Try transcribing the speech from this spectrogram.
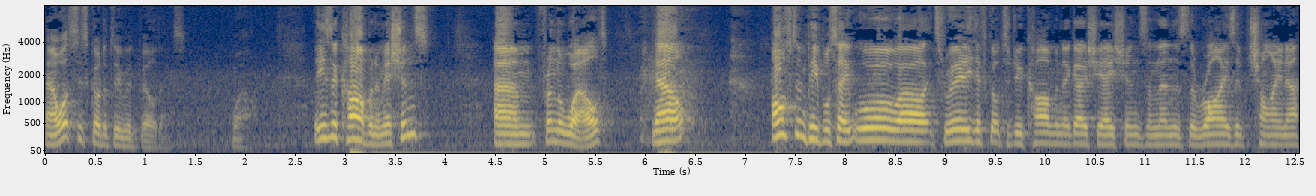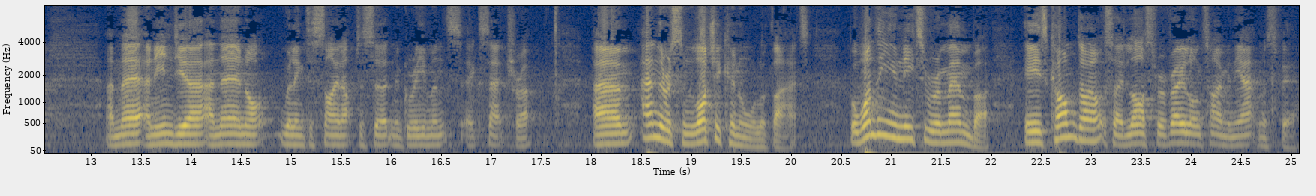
Now, what's this got to do with buildings? Well, these are carbon emissions um, from the world. Now, often people say, "Whoa, well, it's really difficult to do carbon negotiations," and then there's the rise of China and, and India, and they're not willing to sign up to certain agreements, etc. Um, and there is some logic in all of that. But one thing you need to remember is carbon dioxide lasts for a very long time in the atmosphere.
